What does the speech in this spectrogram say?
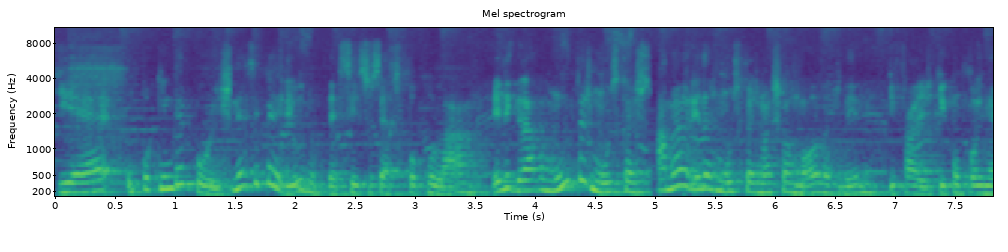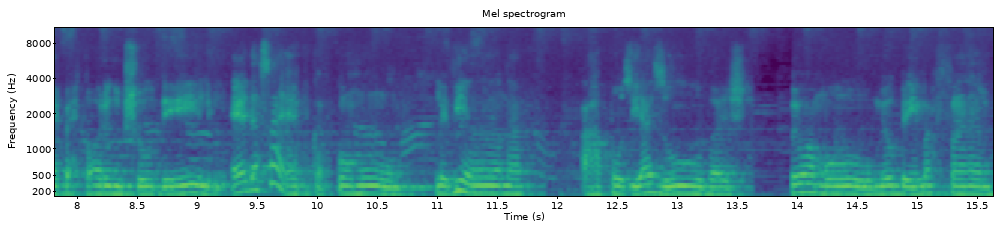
que é um pouquinho depois. Nesse período desse sucesso popular, ele grava muitas músicas, a maioria das músicas mais famosas dele, que faz, que compõe o repertório do show dele, é dessa época, como Leviana, A Raposa e as Uvas, meu Amor, Meu Bem, Mafana,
